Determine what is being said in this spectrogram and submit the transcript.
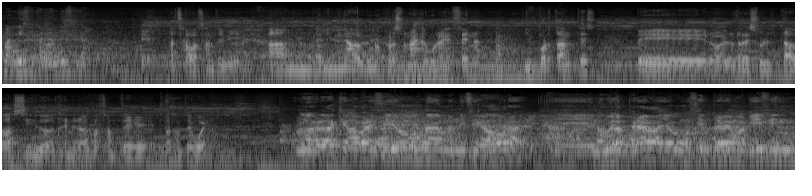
Magnífica, magnífica. Ha estado bastante bien. Han eliminado algunos personajes, algunas escenas importantes, pero el resultado ha sido en general bastante, bastante bueno. Bueno, la verdad es que me ha parecido una magnífica obra y no me lo esperaba. Yo como siempre vengo aquí sin,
